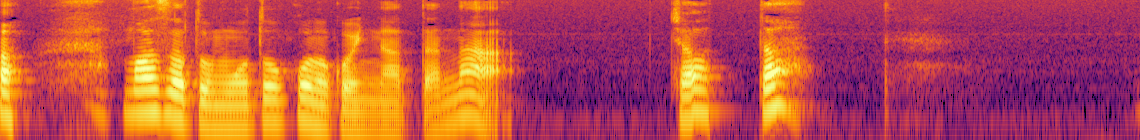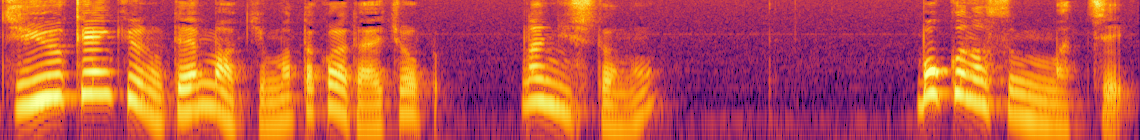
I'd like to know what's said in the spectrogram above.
マサとも男の子になったな。ちょっと。自由研究のテーマは決まったから大丈夫。何したの？僕の住む町。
